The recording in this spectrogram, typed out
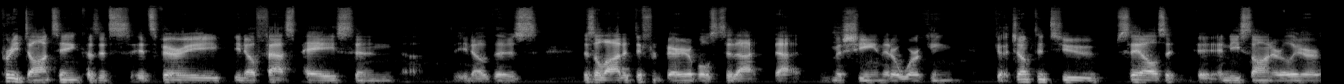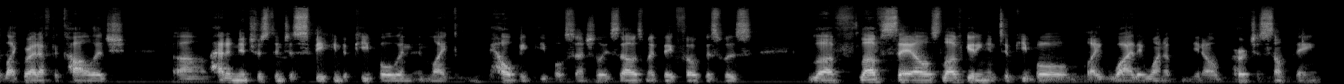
pretty daunting because it's it's very you know fast paced and uh, you know there's there's a lot of different variables to that that machine that are working. Got, jumped into sales at, at, Nissan earlier, like right after college. Um, had an interest in just speaking to people and, and like helping people essentially. So that was my big focus was love love sales love getting into people like why they want to you know purchase something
